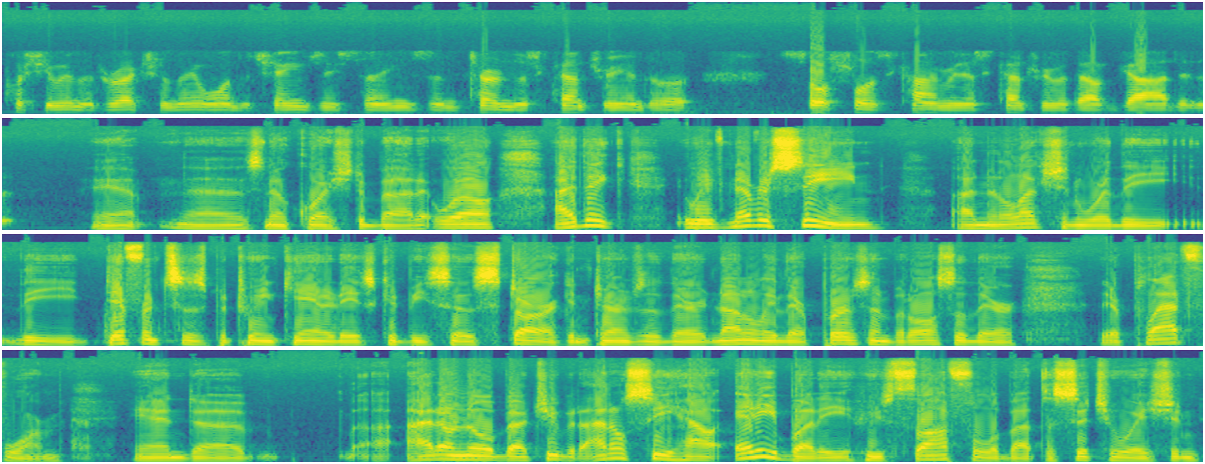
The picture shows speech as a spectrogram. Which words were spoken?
push him in the direction they wanted to change these things and turn this country into a socialist communist country without God in it. Yeah, no, there's no question about it. Well, I think we've never seen an election where the the differences between candidates could be so stark in terms of their not only their person but also their their platform. And uh, I don't know about you, but I don't see how anybody who's thoughtful about the situation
